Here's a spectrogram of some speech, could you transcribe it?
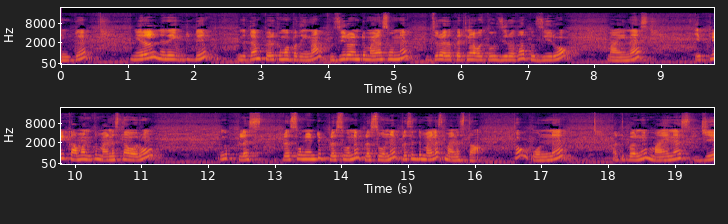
இன்ட்டு நிரல் நிறை விட்டுட்டு இந்த டைம் பெருக்கும்போது பார்த்தீங்கன்னா ஜீரோ இன்ட்டு மைனஸ் ஒன்று ஜீரோ எதை பெருக்கலாம் பக்கத்தில் ஜீரோ தான் இப்போ ஜீரோ மைனஸ் எப்பயுமே காமன் வந்து மைனஸ் தான் வரும். இங்கே ப்ளஸ் ப்ளஸ் ஒன்று இன்ட்டு ப்ளஸ் ஒன்று ப்ளஸ் ஒன்று ப்ளஸ் இன்ட்டு மைனஸ் மைனஸ் தான். இப்போ ஒன்று அடுத்து பாருங்கள் மைனஸ் ஜே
